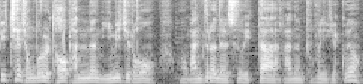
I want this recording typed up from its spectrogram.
빛의 정보를 더 받는 이미지로 어, 만들어낼 수 있다라는 부분이겠고요.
